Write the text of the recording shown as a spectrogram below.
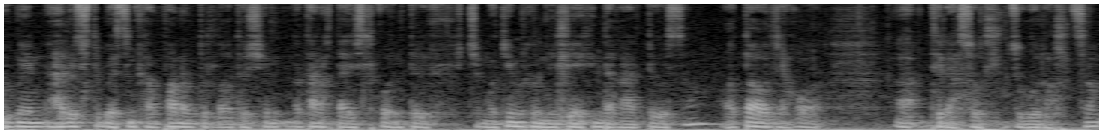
юугийн хариуцдаг байсан компаниуд бол одоо шинэ танахтай ажиллахгүй энэ төр ч юм уу тиймэрхүү нэлээд ихэндээ гардаг байсан. Одоо бол яг тэр асуудал зүгээр болцсон.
